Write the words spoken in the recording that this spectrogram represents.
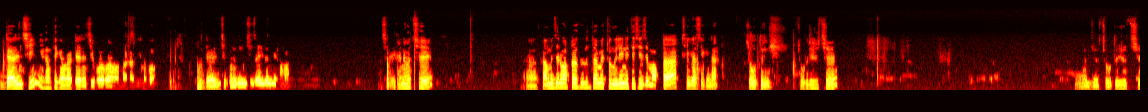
দেড় ইঞ্চি, এখান থেকে আমরা দেড় ইঞ্চি বড় আমরা মাথা দিয়ে নেব। দেড় ইঞ্চি কোনো দুই ইঞ্চি যাইবেন না এখনও। আচ্ছা এখানে হচ্ছে কামিজের মাপটা কিন্তু আমি একটু মিলিয়ে নিতেছি যে মাপটা ঠিক আছে কিনা। চৌত্রিশ। চৌত্রিশ হচ্ছে চৌত্রিশ হচ্ছে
